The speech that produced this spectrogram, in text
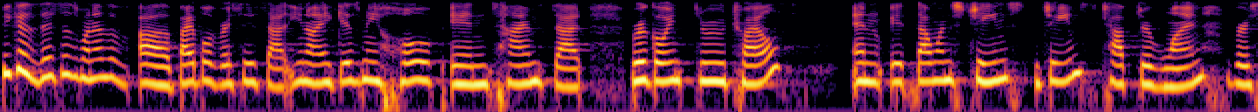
because this is one of the uh, Bible verses that you know it gives me hope in times that we're going through trials, and it, that one's James James chapter one verse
